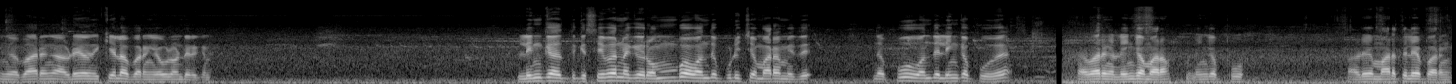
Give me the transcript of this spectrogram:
இங்கே பாருங்கள் அப்படியே வந்து கீழே பாருங்கள் எவ்வளோண்டு இருக்குன்னு. லிங்கத்துக்கு சிவனுக்கு ரொம்ப வந்து பிடிச்ச மரம் இது. இந்த பூ வந்து லிங்கப்பூ. இங்க பாருங்க லிங்க மரம் லிங்கப்பூ அப்படியே மரத்திலே பாருங்க.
